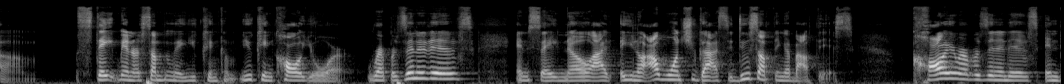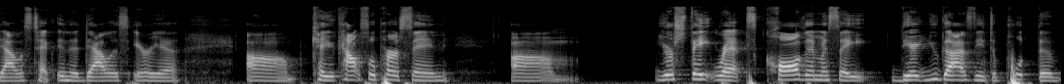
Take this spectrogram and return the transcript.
um, statement or something that you can you can call your representatives and say no i you know i want you guys to do something about this. Call your representatives in dallas tech in the dallas area. Um, can your council person um, your state reps call them and say there you guys need to put the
